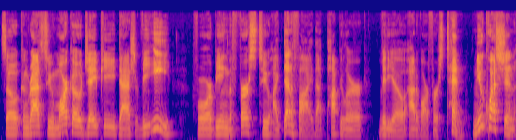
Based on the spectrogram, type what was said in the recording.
So congrats to Marco JP-VE for being the first to identify that popular video out of our first 10. New question.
